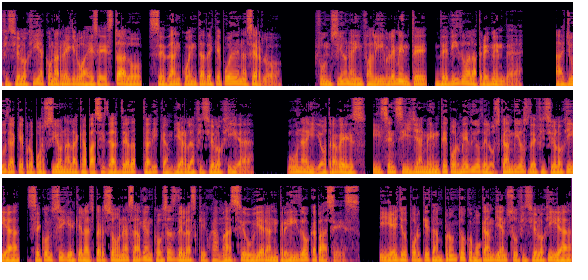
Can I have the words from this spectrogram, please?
fisiología con arreglo a ese estado, se dan cuenta de que pueden hacerlo. Funciona infaliblemente, debido a la tremenda ayuda que proporciona la capacidad de adaptar y cambiar la fisiología una y otra vez, y sencillamente por medio de los cambios de fisiología, se consigue que las personas hagan cosas de las que jamás se hubieran creído capaces. Y ello porque tan pronto como cambian su fisiología,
